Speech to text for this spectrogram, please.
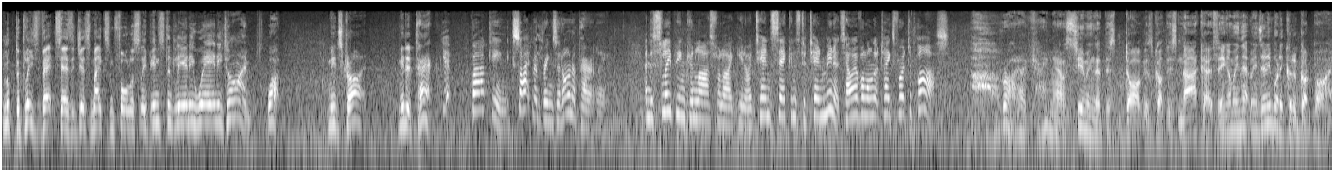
Look, the police vet says it just makes them fall asleep instantly, anywhere, anytime. What? Mid-stride? mid-attack. Yep, barking. Excitement brings it on, apparently. And the sleeping can last for like, you know, 10 seconds to 10 minutes, however long it takes for it to pass. Right, okay. Now, assuming that this dog has got this narco thing, I mean, that means anybody could have got by.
